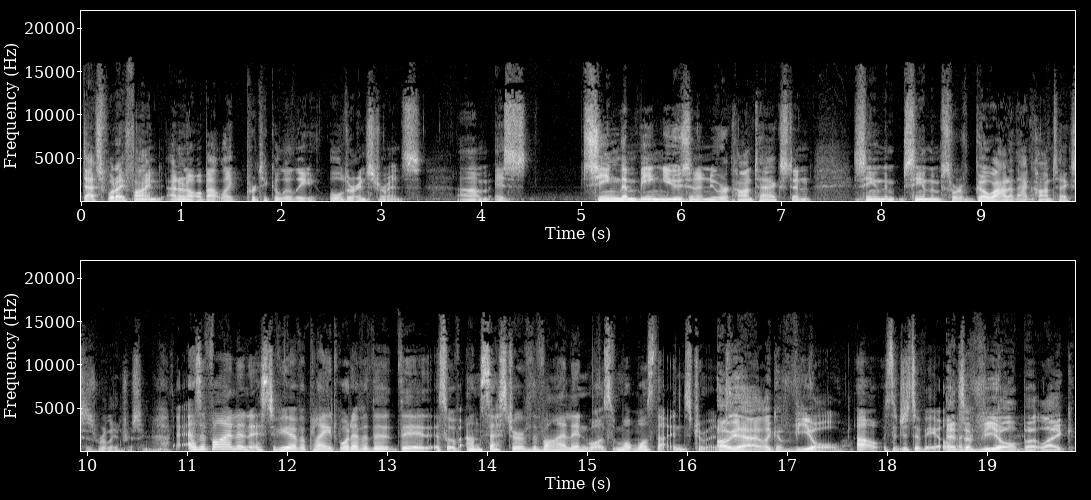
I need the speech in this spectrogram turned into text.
that's what I find I don't know about like particularly older instruments um, is seeing them being used in a newer context and seeing them seeing them sort of go out of that context is really interesting. As a violinist, have you ever played whatever the, the sort of ancestor of the violin was? And what was that instrument? Oh yeah, like a viol. Oh, is it just a viol? It's a viol, but like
